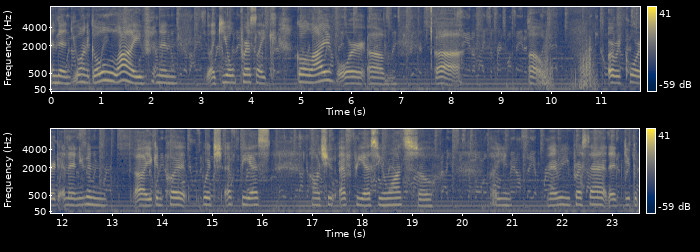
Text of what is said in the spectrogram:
and then you want to go live and then like you'll press like go live or um uh oh or record and then you can uh you can put which fps how much you fps you want so uh, you whenever you press that, you can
